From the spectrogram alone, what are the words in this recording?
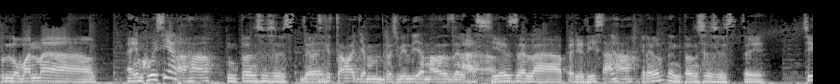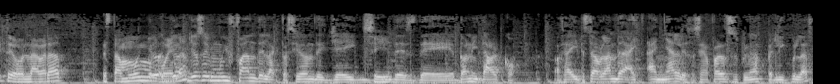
lo van a, a enjuiciar. Ajá. Entonces, este, Ya ves que estaba llam- recibiendo llamadas de la... así es de la periodista, Ajá. creo. Entonces, este, sí, te digo, la verdad, está muy, muy Yo, buena. yo- yo soy muy fan de la actuación de Jake Sí. desde Donnie Darko. O sea, y te estoy hablando de añales, o sea, fueron sus primeras películas.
